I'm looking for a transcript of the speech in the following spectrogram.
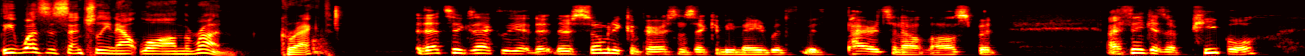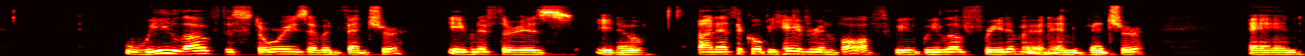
he was essentially an outlaw on the run, correct? That's exactly it. There's so many comparisons that can be made with with pirates and outlaws, but I think as a people, we love the stories of adventure, even if there is, you know, unethical behavior involved. We we love freedom and, adventure, and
